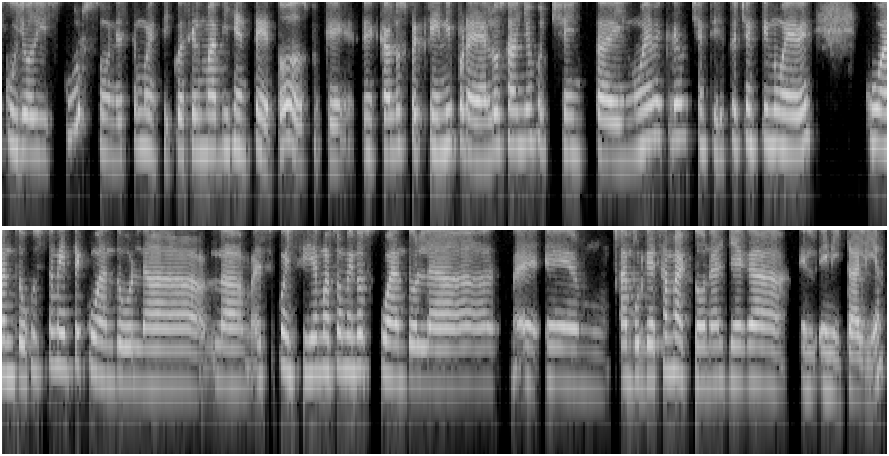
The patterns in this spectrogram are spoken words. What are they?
cuyo discurso en este momentico es el más vigente de todos, porque eh, Carlos Petrini por allá en los años 89, creo, 87, 89, cuando justamente cuando la, la coincide más o menos cuando la eh, em, hamburguesa McDonald's llega en, Italia,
